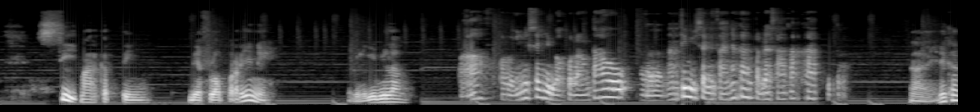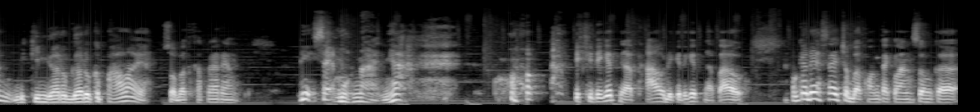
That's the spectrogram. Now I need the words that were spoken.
si marketing developer ini lagi-lagi bilang, Maaf, kalau ini saya juga kurang tahu. Eh, nanti bisa ditanyakan pada saat akad gitu. nah ini kan bikin garu-garu kepala ya Sobat KPR yang, ini saya mau nanya, dikit-dikit nggak tahu, dikit-dikit nggak tahu. Oke deh, saya coba kontak langsung ke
